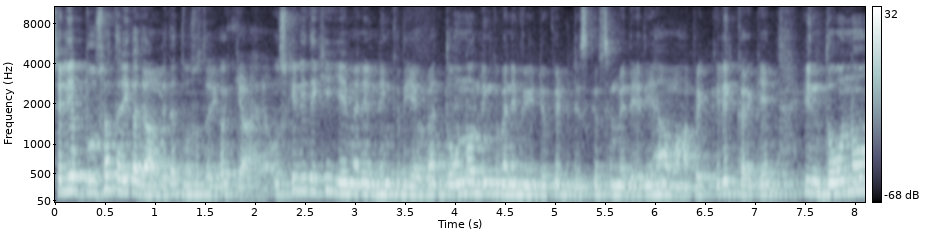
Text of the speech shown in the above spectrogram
चलिए अब दूसरा तरीका जान लेते हैं, दूसरा तरीका क्या है? उसके लिए देखिए, ये मैंने लिंक दिए हुए हैं, दोनों लिंक मैंने वीडियो के डिस्क्रिप्शन में दे दिए हैं, वहाँ पर क्लिक करके इन दोनों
